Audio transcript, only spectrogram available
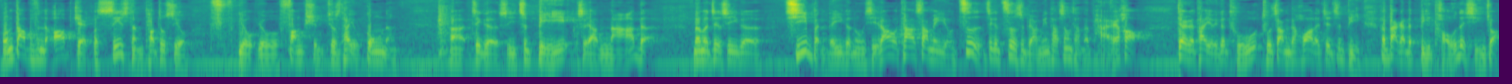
我们大部分的 object 和 system 它都是有有有 function，就是它有功能啊。这个是一支笔是要拿的，那么这是一个基本的一个东西。然后它上面有字，这个字是表明它生产的牌号。第二个，它有一个图，图上面它画了这支笔，它大概的笔头的形状，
